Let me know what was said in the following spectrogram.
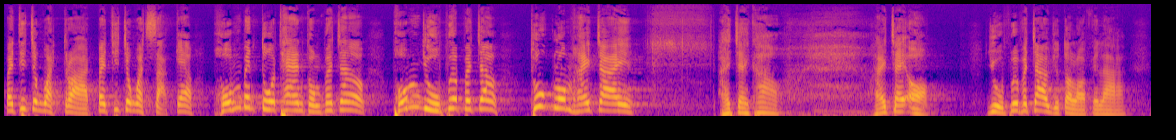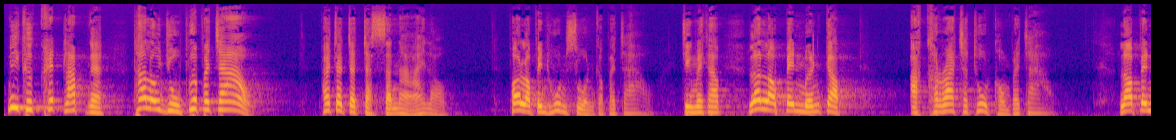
ไปที่จังหวัดตราด ไปที่จังหวัดสระแก้ว ผมเป็นตัวแทนของพระเจ้า ผมอยู่เพื่อพระเจ้า ทุกลมหายใจ หายใจเข้า หายใจออก อยู่เพื่อพระเจ้าอยู่ตลอดเวลา นี่คือเคล็ดลับไง ถ้าเราอยู่เพื่อพระเจ้า พระเจ้าจะจัดสรรหาให้เรา เพราะเราเป็นหุ้นส่วนกับพระเจ้า จริงไหมครับ แล้วเราเป็นเหมือนกับอัครราชทูตของพระเจ้า เราเป็น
